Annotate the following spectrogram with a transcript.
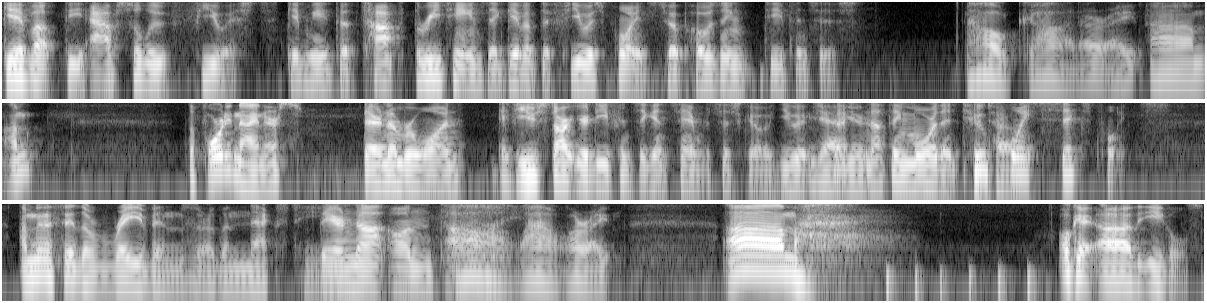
give up the absolute fewest? Give me the top three teams that give up the fewest points to opposing defenses. Oh God! All right. Um, I'm the 49ers. They're number one. If you start your defense against San Francisco, you expect you're- nothing more than two point six points. I'm gonna say the Ravens are the next team. They are not on the top Oh three. wow! All right. Um. Okay. Uh, the Eagles.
